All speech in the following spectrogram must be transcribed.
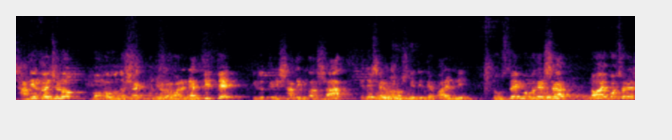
স্বাধীন হয়েছিল বঙ্গবন্ধু শেখ মুজিবুর রহমানের নেতৃত্বে। কিন্তু তিনি স্বাধীনতার স্বাদ এদেশের মানুষকে দিতে পারেননি। তো হুসেইন মোহাম্মদ এরশাদ নয় বছরের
